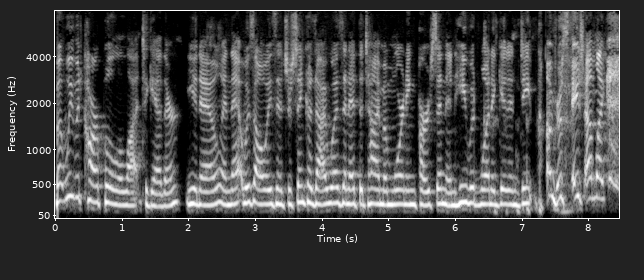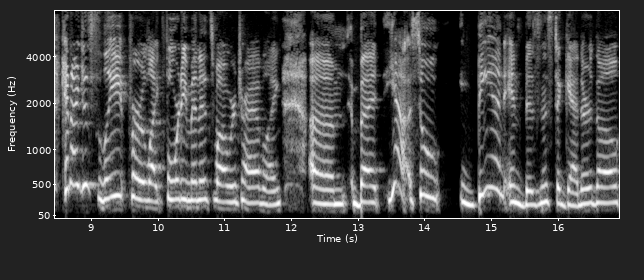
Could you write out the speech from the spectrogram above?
but we would carpool a lot together, you know, and that was always interesting because I wasn't at the time a morning person and he would want to get in deep conversation. I'm like, can I just sleep for like 40 minutes while we're traveling? Um, but yeah, so being in business together though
